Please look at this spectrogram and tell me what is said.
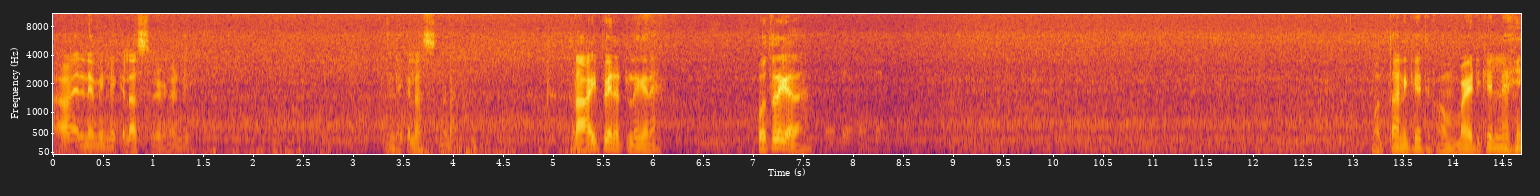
ఆ ఆయననే ఇళ్ళకి వెళ్ళి వస్తున్నాడు అండి ఇళ్ళకి వెళ్ళి వస్తున్నాడు అక్కడ ఆగిపోయినట్టుంది కానీ. పోతుంది కదా? మొత్తానికి అయితే పాపం బయటికి వెళ్ళినాయి.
